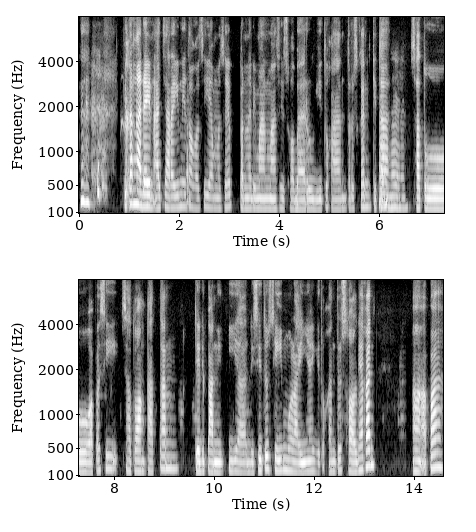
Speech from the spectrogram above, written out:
kita ngadain acara ini tau gak sih yang maksudnya penerimaan mahasiswa baru gitu kan terus kan kita Mm. satu apa sih satu angkatan jadi panitia di situ sih mulainya gitu kan terus soalnya kan eh, apa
